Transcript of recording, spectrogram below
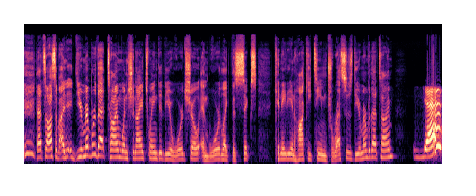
That's awesome. I, do you remember that time when Shania Twain did the award show and wore like the six Canadian hockey team dresses? Do you remember that time? Yes,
